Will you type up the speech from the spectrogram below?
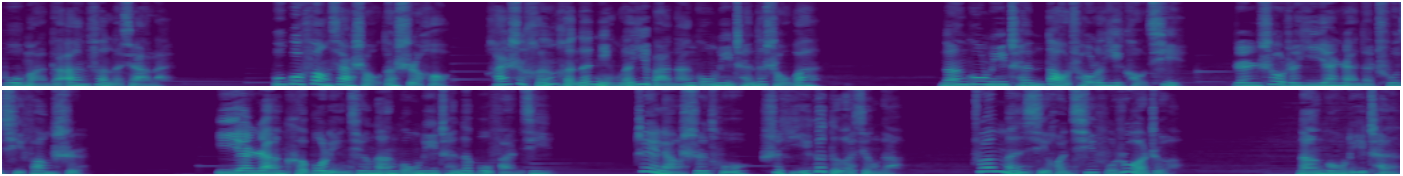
不满的安分了下来。不过放下手的时候，还是狠狠的拧了一把南宫离尘的手腕。南宫离尘倒抽了一口气，忍受着伊嫣然的出气方式。伊嫣然可不领情南宫离尘的不反击，这两师徒是一个德行的，专门喜欢欺负弱者。南宫离尘，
